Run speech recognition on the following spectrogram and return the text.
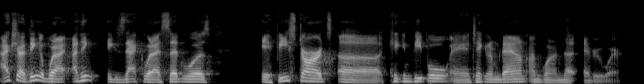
Actually, I think what I, I think exactly what I said was, if he starts uh, kicking people and taking them down, I'm going to nut everywhere.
